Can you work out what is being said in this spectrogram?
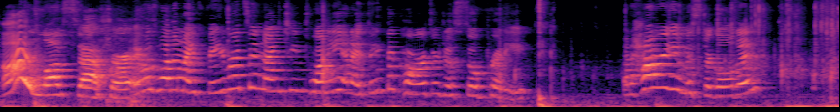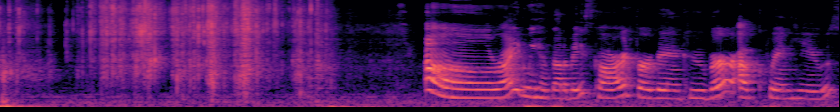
I love Stature. It was one of my favorites in 1920, and I think the cards are just so pretty. But how are you, Mr. Golden? All right, we have got a base card for Vancouver of Quinn Hughes.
